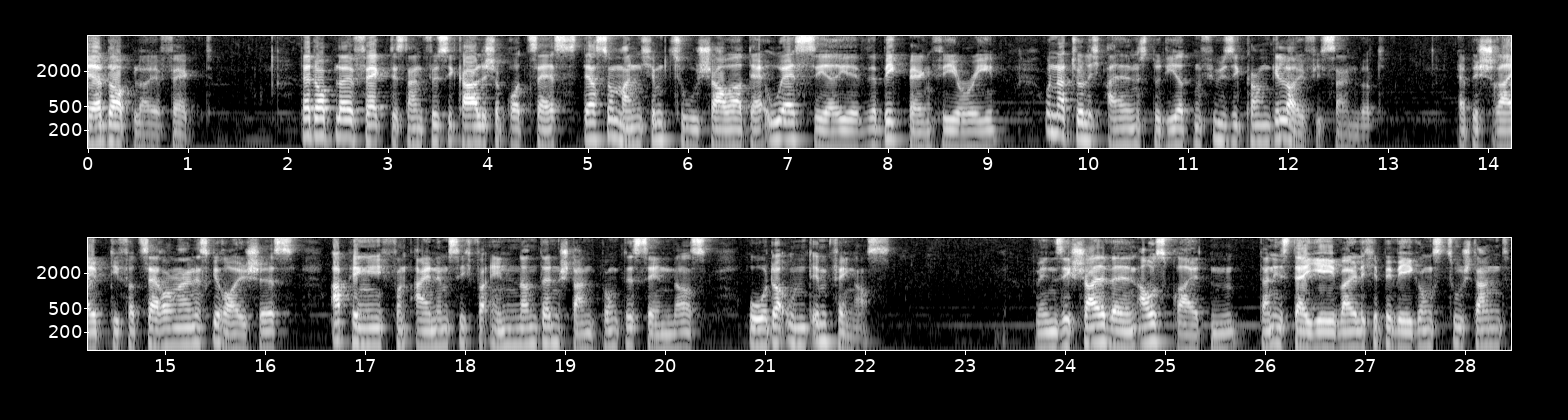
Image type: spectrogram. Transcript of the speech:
Der Doppler-Effekt. Der Doppler-Effekt ist ein physikalischer Prozess, der so manchem Zuschauer der US-Serie The Big Bang Theory und natürlich allen studierten Physikern geläufig sein wird. Er beschreibt die Verzerrung eines Geräusches, abhängig von einem sich verändernden Standpunkt des Senders oder und Empfängers. Wenn sich Schallwellen ausbreiten, dann ist der jeweilige Bewegungszustand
